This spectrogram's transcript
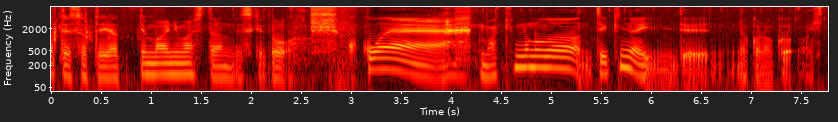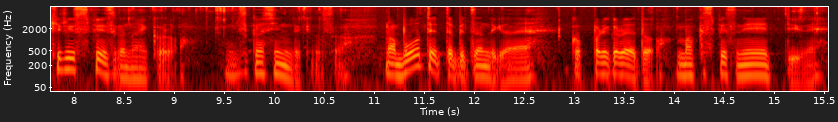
さてさてやってまいりましたんですけどここね巻物ができないんでなかなか引けるスペースがないから難しいんだけどさ。まあボートやったら別なんだけどねかっぱりからだと巻くスペースねえっていうね。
